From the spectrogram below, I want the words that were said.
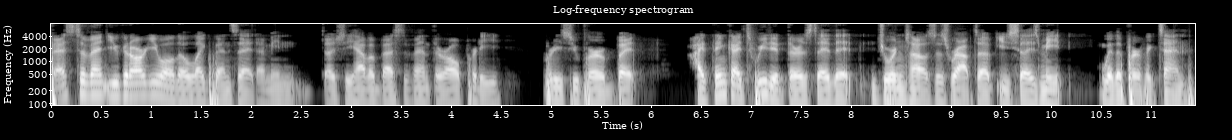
best event, you could argue. Although, like Ben said, I mean, does she have a best event? They're all pretty pretty superb. But I think I tweeted Thursday that Jordan Chiles just wrapped up UCLA's meet with a perfect 10,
